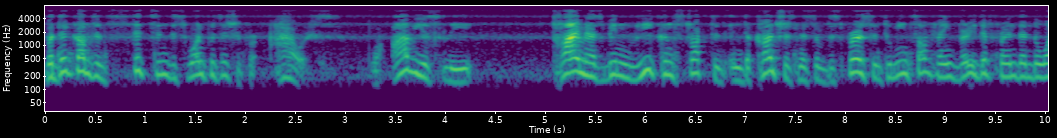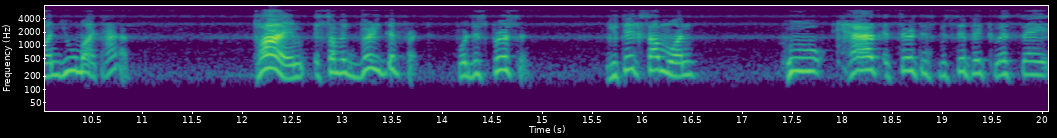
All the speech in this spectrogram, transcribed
but then comes and sits in this one position for hours. Well, obviously, time has been reconstructed in the consciousness of this person to mean something very different than the one you might have time is something very different for this person. You take someone who has a certain specific, let's say,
